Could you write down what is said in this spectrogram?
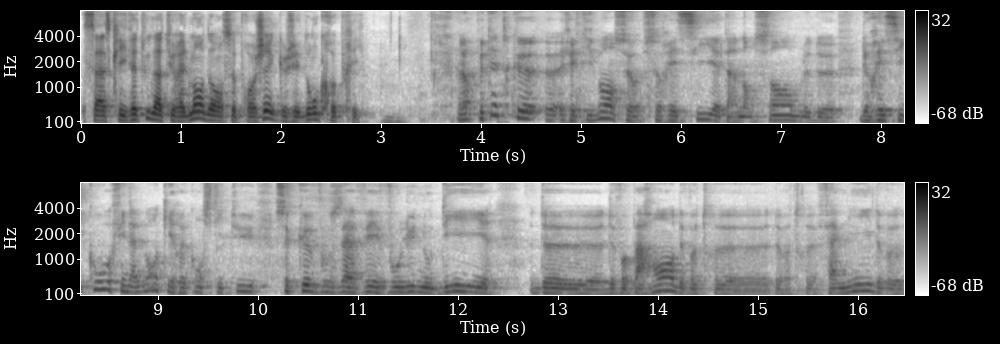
s'inscrivait tout naturellement dans ce projet que j'ai donc repris. Alors peut-être que euh, effectivement ce, ce, récit est un ensemble de, de, récits courts finalement qui reconstituent ce que vous avez voulu nous dire de, de vos parents, de votre, de votre famille, de vos,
